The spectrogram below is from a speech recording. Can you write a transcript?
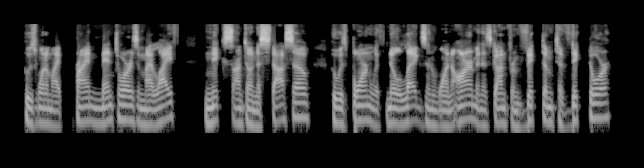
who's one of my prime mentors in my life, Nick Santonastasso, who was born with no legs and one arm and has gone from victim to victor.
